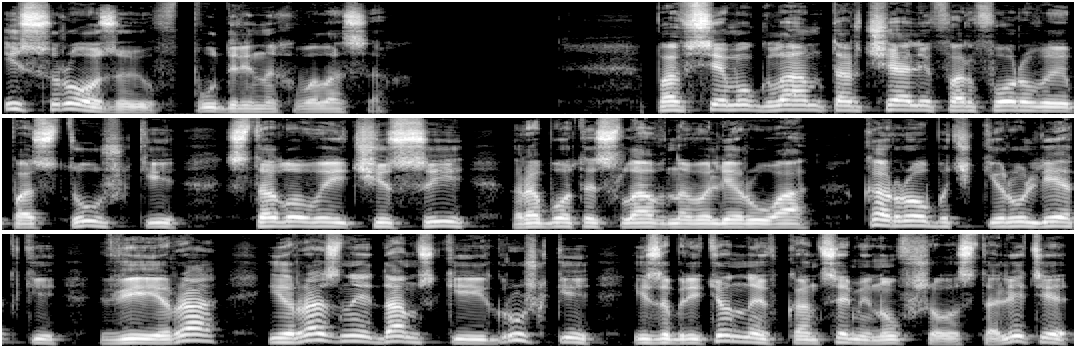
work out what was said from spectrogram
и с розою в пудренных волосах. По всем углам торчали фарфоровые пастушки, столовые часы работы славного Леруа, коробочки, рулетки, веера и разные дамские игрушки, изобретенные в конце минувшего столетия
